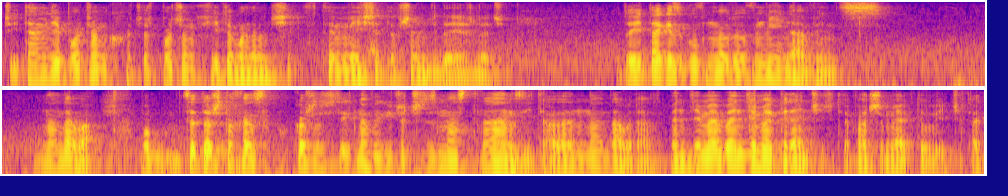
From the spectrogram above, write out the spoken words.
Czyli tam, gdzie pociąg, chociaż pociąg hit, to będą w tym mieście to wszędzie dojeżdżać. No To i tak jest główna równina, więc... No dobra, bo chcę też trochę skorzystać z tych nowych rzeczy z Mass Transit, ale no dobra, będziemy, będziemy kręcić, to patrzymy jak to wyjdzie, tak?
